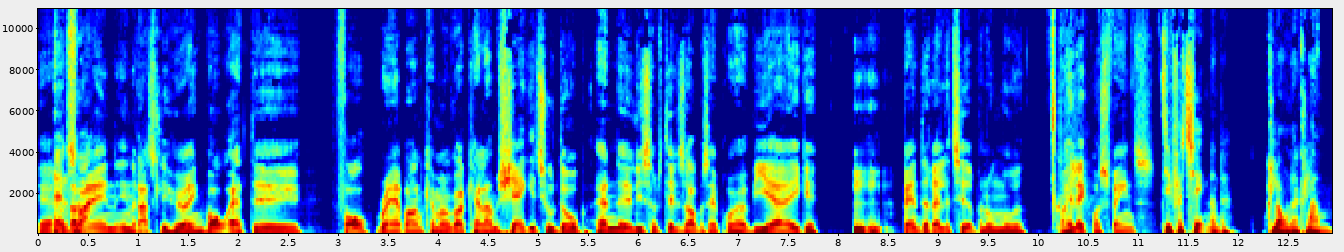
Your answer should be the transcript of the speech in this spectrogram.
Ja, altså... der var en, en retslig høring, hvor at øh, for-rapperen, kan man jo godt kalde ham, Shaggy Too Dope, han øh, ligesom stillede sig op og sagde, prøv at høre, vi er ikke Mm-mm. banderelateret på nogen måde. Og heller ikke vores fans. De fortjener det. Kloven er klamme.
